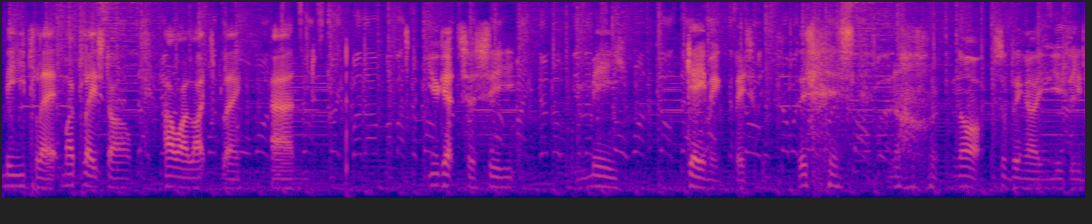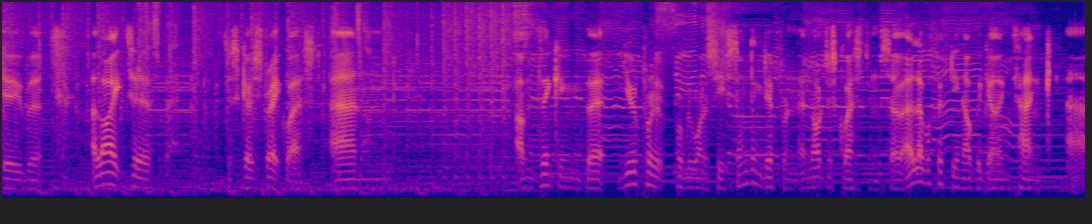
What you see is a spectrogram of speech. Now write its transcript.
me play my play style, how I like to play, and you get to see me gaming basically. This is not not something I usually do, but I like to just go straight quest and I'm thinking that you probably, probably want to see something different and not just questions. So at level 15 I'll be going tank uh,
